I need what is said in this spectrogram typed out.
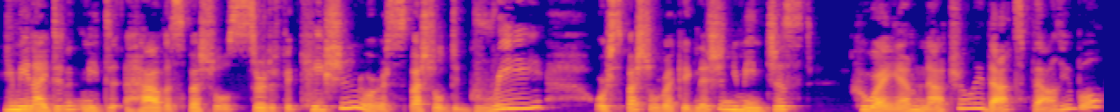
you mean I didn't need to have a special certification or a special degree or special recognition? You mean just who I am naturally? That's valuable?"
